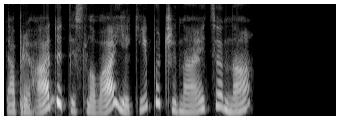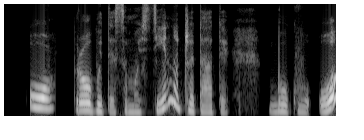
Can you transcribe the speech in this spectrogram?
та пригадуйте слова, які починаються на О. Пробуйте самостійно читати букву О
